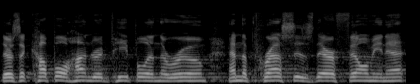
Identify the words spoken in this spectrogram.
There's a couple hundred people in the room, and the press is there filming it.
